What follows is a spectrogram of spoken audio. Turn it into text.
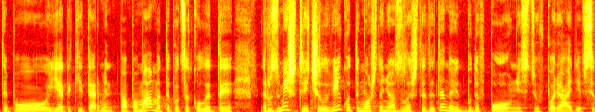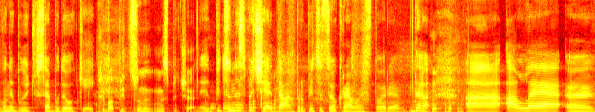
типу, є такий термін папа-мама. Типу, це коли ти розумієш, твій чоловік, ти можеш на нього залишити дитину, він буде повністю в поряді. Всі вони будуть, все буде окей. Хіба піцу не, не спече. Е, Піцу не спече, да. про піцу це окрема історія. Да. А, але е,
